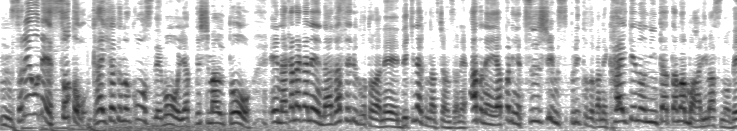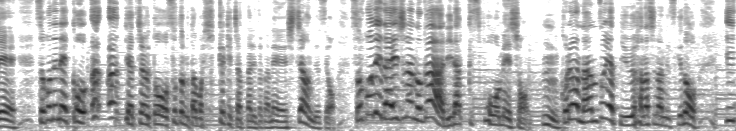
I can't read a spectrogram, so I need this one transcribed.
うん、それをね、外、外角のコースでもやってしまうと、えー、なかなかね、流せることはね、できなくなっちゃうんですよね。あとね、やっぱりね、ツーシームスプリットとかね、回転の似た球もありますので、そこでね、こう、うっうってやっちゃうと、外の球引っ掛けちゃったりとかね、しちゃうんですよ。そこで大事なのが、リラックスフォーメーション。うん、これは何ぞやっていう話なんですけど、一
